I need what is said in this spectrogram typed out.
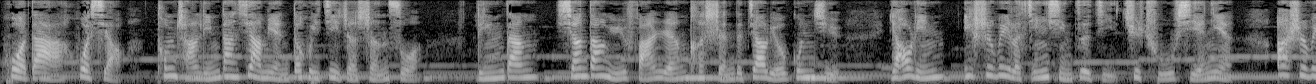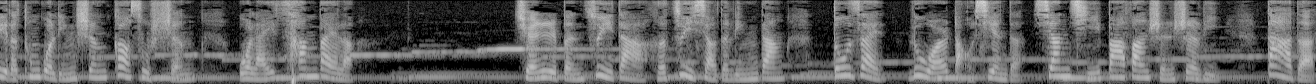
或大或小，通常铃铛下面都会系着绳索。铃铛相当于凡人和神的交流工具，摇铃一是为了警醒自己，去除邪念。二是为了通过铃声告诉神，我来参拜了。全日本最大和最小的铃铛，都在鹿儿岛县的香崎八方神社里。大的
